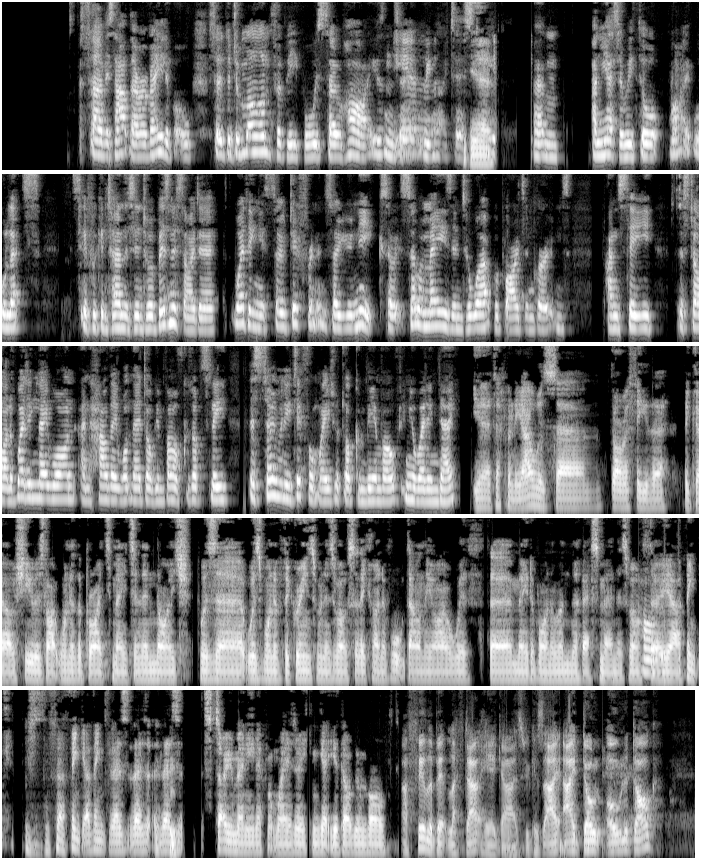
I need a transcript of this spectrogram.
service out there available. So the demand for people is so high, isn't it? Yeah. We noticed. Yeah, Um, and yeah, so we thought, right, well, let's see if we can turn this into a business idea. Wedding is so different and so unique. So it's so amazing to work with brides and grooms and see the style of wedding they want and how they want their dog involved. Because obviously, there's so many different ways your dog can be involved in your wedding day. yeah, definitely. I was um, Dorothy, the the girl. She was like one of the bridesmaids, and then Nige was uh, was one of the groomsmen as well. So they kind of walked down the aisle with the maid of honor and the best men as well. So Oh. yeah, I think I think I think there's there's there's so many different ways where you can get your dog involved. I feel a bit left out here, guys, because I, I don't own a dog.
